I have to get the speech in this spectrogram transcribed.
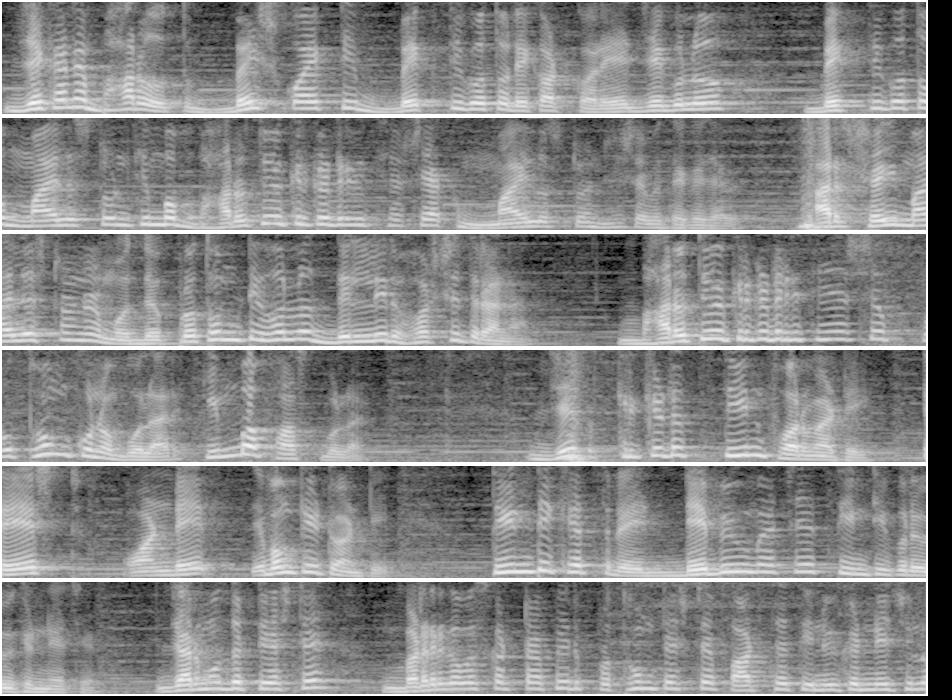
যেখানে ভারত বেশ কয়েকটি ব্যক্তিগত রেকর্ড করে, যেগুলো ব্যক্তিগত মাইলস্টোন কিংবা ভারতীয় ক্রিকেটের ইতিহাসে এক মাইলস্টোন হিসেবে থেকে যাবে। আর সেই মাইলস্টোনের মধ্যে প্রথমটি হলো দিল্লির হর্ষিত রানা, ভারতীয় ক্রিকেটের ইতিহাসে প্রথম কোনো বোলার কিংবা ফাস্ট বোলার যে ক্রিকেটের তিন ফরম্যাটে টেস্ট ওয়ানডে এবং টি টোয়েন্টি তিনটি ক্ষেত্রে ডেবিউ ম্যাচে তিনটি করে উইকেট নিয়েছে। যার মধ্যে টেস্টে বাটার গাভাস্কর ট্রফির প্রথম টেস্টে পার্থে তিন উইকেট নিয়েছিল।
